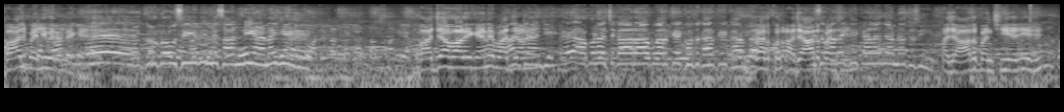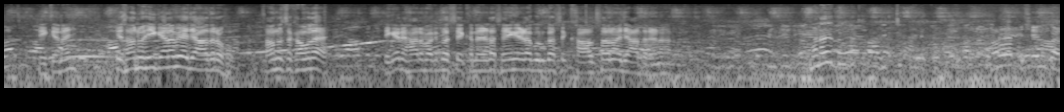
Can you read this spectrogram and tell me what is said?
ਬਾਜ ਪਹਿਲੀ ਵਾਰੀ ਲੈ ਕੇ ਆਏ। ਇਹ ਗੁਰੂ ਗੋਬਿੰਦ ਸਿੰਘ ਦੀ ਨਿਸ਼ਾਨੀ ਹੈ ਨਾ ਜੀ ਇਹ। ਬਾਜਾਂ ਵਾਲੇ ਕਹਿੰਦੇ ਬਾਜਾਂ ਵਾਲੇ। ਹਾਂਜੀ। ਇਹ ਆਪਣਾ ਸ਼ਿਕਾਰ ਆਪ ਕਰਕੇ ਖੁਦ ਕਰਕੇ ਖਾਂਦਾ। ਹੈ। ਬਿਲਕੁਲ, ਆਜ਼ਾਦ ਇਸ ਬਾਰੇ ਪੰਛੀ। ਕੀ ਕਹਿਣਾ ਚਾਹੁੰਦੇ ਹੋ ਤੁਸੀਂ? ਆਜ਼ਾਦ ਪੰਛੀ ਹੈ ਜੀ ਇਹ। ਠੀਕ ਹੈ ਨਾ ਜੀ? ਇਹ ਸਾਨੂੰ ਇਹੀ ਕਹਿੰਦਾ ਵੀ ਆਜ਼ਾਦ ਰਹੋ। ਸਾਨੂੰ ਸਿਖਾਉਂਦਾ ਹੈ। ਠੀਕ ਹੈ ਨਾ ਹਰ ਵਕਤ ਸਿੱਖ ਨੇ ਜਿਹੜਾ ਸਿੰਘ ਜਿਹੜਾ ਗੁਰੂ ਦਾ ਸਿੱਖ ਖਾਲਸਾ ਉਹਨੂੰ ਆਜ਼ਾਦ ਰਹਿਣਾ। ਮੜਾ ਪਿੱਛੇ ਨੂੰ ਕਰ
